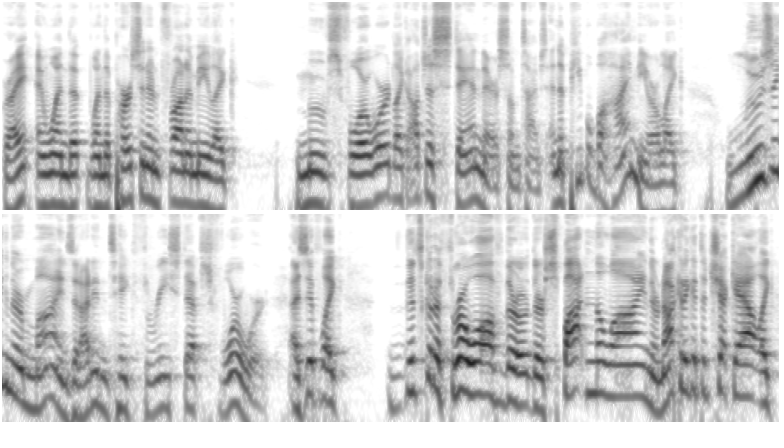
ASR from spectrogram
right? And when the when the person in front of me like moves forward, like I'll just stand there sometimes. And the people behind me are like losing their minds that I didn't take 3 steps forward. As if like that's going to throw off their their spot in the line. They're not going to get to check out. Like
